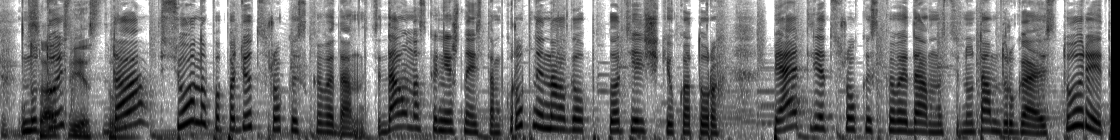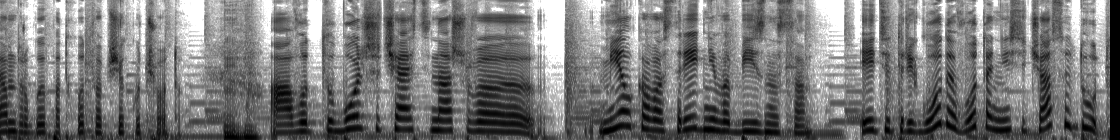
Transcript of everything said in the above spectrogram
ну, соответствовал. да, все, оно попадет в срок исковой давности. Да, у нас, конечно, есть там крупные налогоплательщики, у которых 5 лет срок исковой давности, но там другая история, и там другой подход вообще к учету. Угу. А вот большей части нашего мелкого, среднего бизнеса, эти три года, вот они сейчас идут.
